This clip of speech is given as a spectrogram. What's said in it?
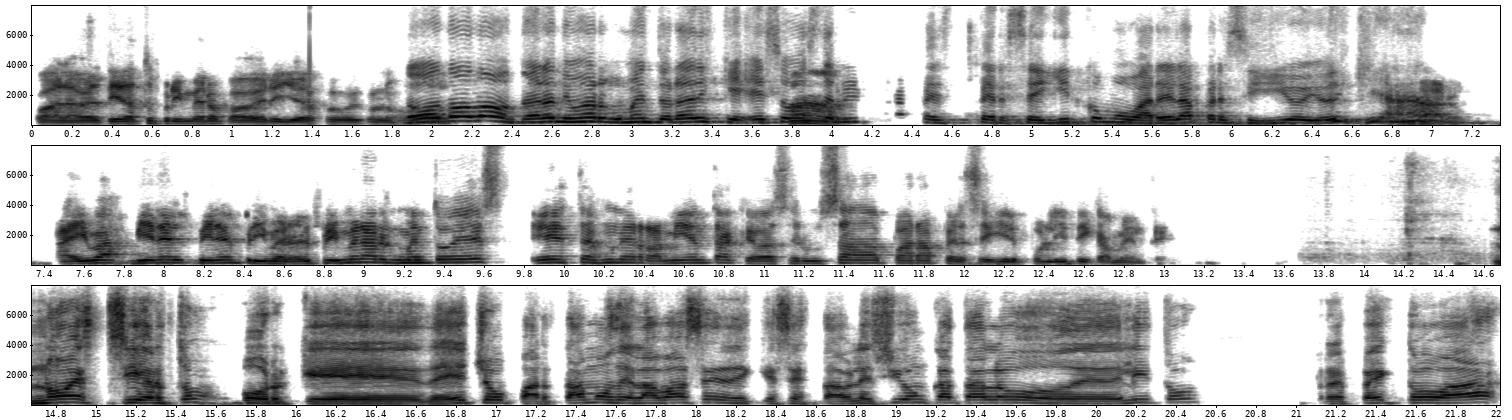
Bueno, a ver, tira tú primero para ver y yo después voy con los No, no, no, no era ningún argumento, era de que eso va a ah. servir para perseguir como Varela persiguió. Yo dije, ah. Claro, ahí va, viene el, viene el primero. El primer argumento es, esta es una herramienta que va a ser usada para perseguir políticamente. No es cierto, porque de hecho partamos de la base de que se estableció un catálogo de delitos respecto a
